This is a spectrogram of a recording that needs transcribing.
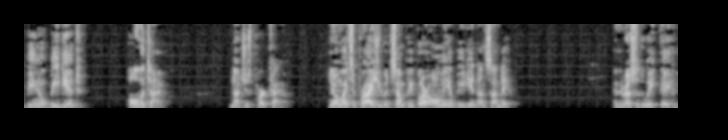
being obedient all the time, not just part time. You know, it might surprise you, but some people are only obedient on Sunday, and the rest of the week they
